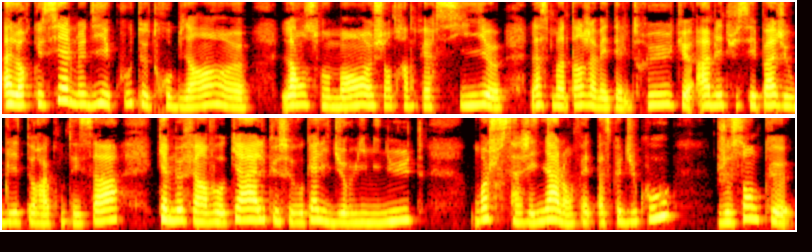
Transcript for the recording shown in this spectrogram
Alors que si elle me dit, écoute, trop bien, là en ce moment, je suis en train de faire ci, là ce matin j'avais tel truc, ah mais tu sais pas, j'ai oublié de te raconter ça, qu'elle me fait un vocal, que ce vocal il dure 8 minutes. Moi je trouve ça génial en fait, parce que du coup, je sens que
